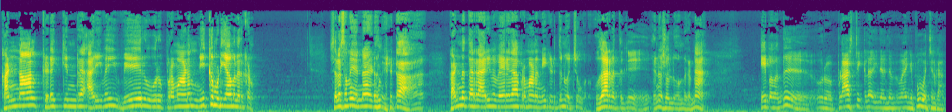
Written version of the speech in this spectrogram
கண்ணால் கிடைக்கின்ற அறிவை வேறு ஒரு பிரமாணம் நீக்க முடியாமல் இருக்கணும். சில சமயம் என்ன ஆகிடும்னு கேட்டால் கண்ணு தர்ற அறிவை வேறு ஏதாவது பிரமாணம் நீக்கிடுதுன்னு வச்சுங்க. உதாரணத்துக்கு என்ன சொல்லுவோம்னு கேட்டால் இப்போ வந்து ஒரு பிளாஸ்டிக்கில் இந்த இந்த இங்கே பூ வச்சுருக்காங்க.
